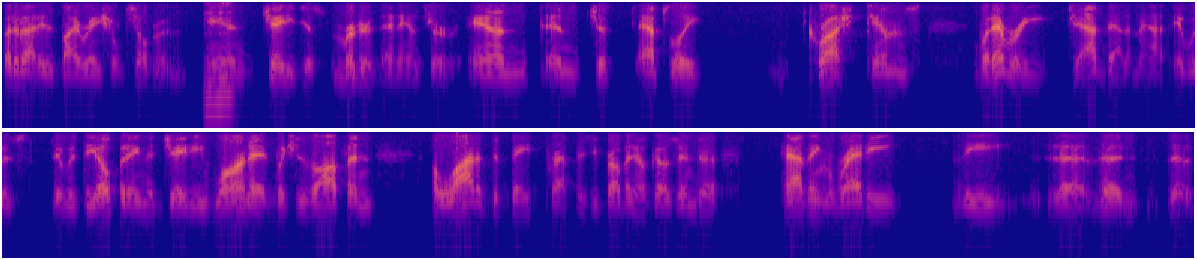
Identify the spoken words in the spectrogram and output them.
but about his biracial children. Mm-hmm. And JD just murdered that answer and and just absolutely crushed Tim's whatever he jabbed at him at. It was it was the opening that JD wanted, which is often a lot of debate prep, as you probably know, goes into having ready the the the, the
